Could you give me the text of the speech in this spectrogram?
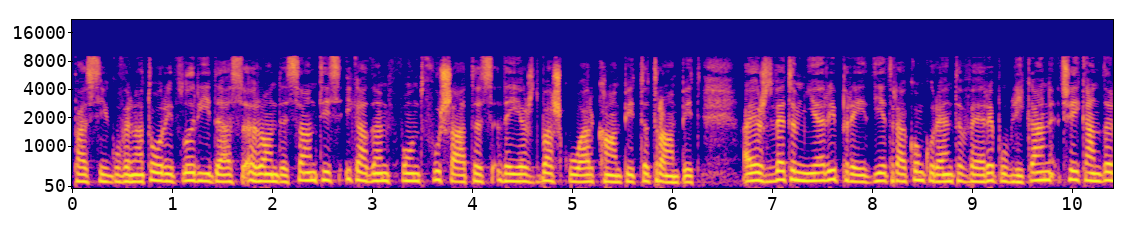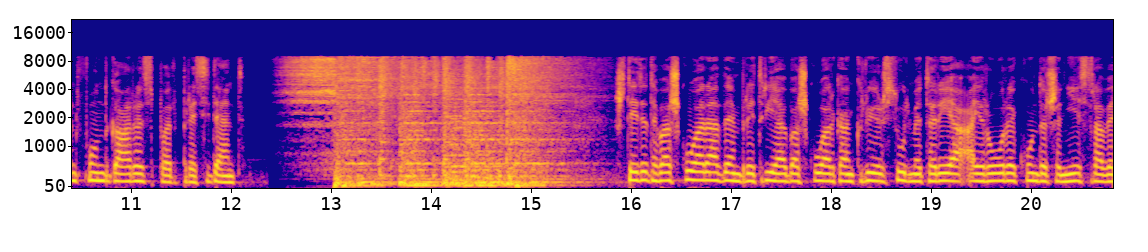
pasi guvernatori i Floridas, Ron DeSantis, i ka dhënë fund fushatës dhe i është bashkuar kampit të Trumpit. Ai është vetëm njëri prej dhjetra konkurrentëve republikanë që i kanë dhënë fund garës për president. Shtetet e Bashkuara dhe Mbretëria e Bashkuar kanë kryer sulme të reja ajrore kundër shënjestrave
